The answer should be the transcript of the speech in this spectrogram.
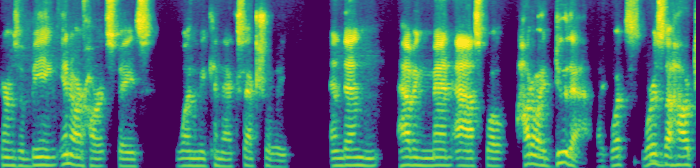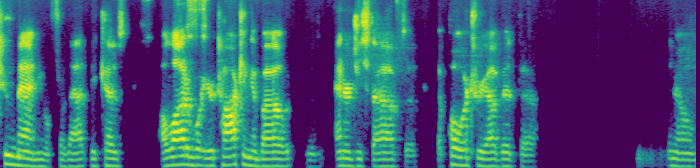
terms of being in our heart space when we connect sexually. And then having men ask, well, how do I do that? Like, what's where's the how-to manual for that? Because a lot of what you're talking about, the energy stuff, the, the poetry of it, the you know,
